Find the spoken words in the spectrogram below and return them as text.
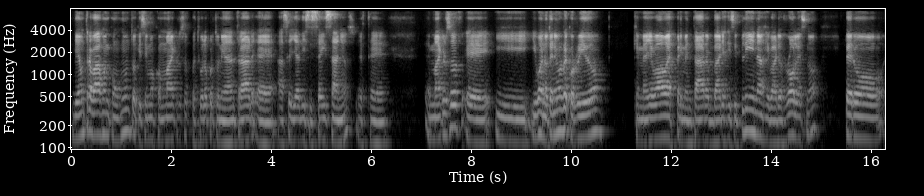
vía un trabajo en conjunto que hicimos con Microsoft, pues tuve la oportunidad de entrar eh, hace ya 16 años este, en Microsoft eh, y, y, bueno, tenía un recorrido que me ha llevado a experimentar varias disciplinas y varios roles, ¿no? Pero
